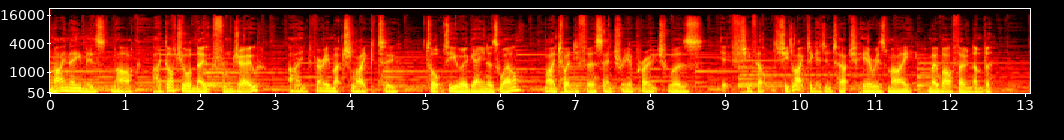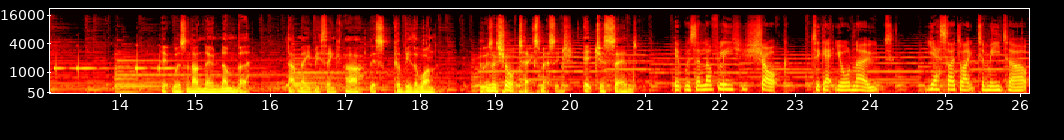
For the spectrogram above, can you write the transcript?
my name is Mark. I got your note from Joe. I'd very much like to talk to you again as well. My 21st century approach was if she felt she'd like to get in touch, here is my mobile phone number. It was an unknown number. That made me think, ah, this could be the one. It was a short text message. It just said, It was a lovely shock to get your note. Yes, I'd like to meet up.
